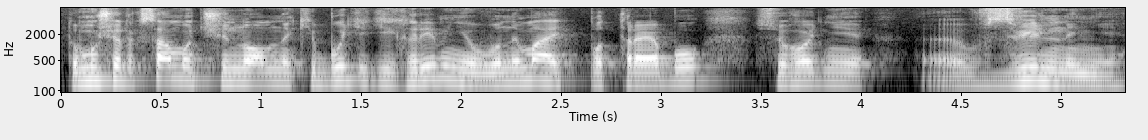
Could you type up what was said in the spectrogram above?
Тому що так само чиновники будь-яких рівнів вони мають потребу сьогодні е, в звільненні.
